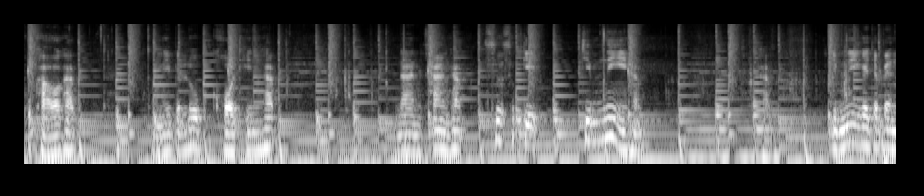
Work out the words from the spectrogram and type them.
ภูเขาครับ ตรงนี้เป็นรูปโคทินครับ ด้านข้างครับซูซูกิจิมนี่ครับครับจิมนี่ก็จะเป็น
